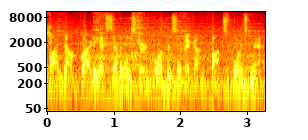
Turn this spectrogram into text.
Find out Friday at 7 Eastern, 4 Pacific on Fox Sports Net.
